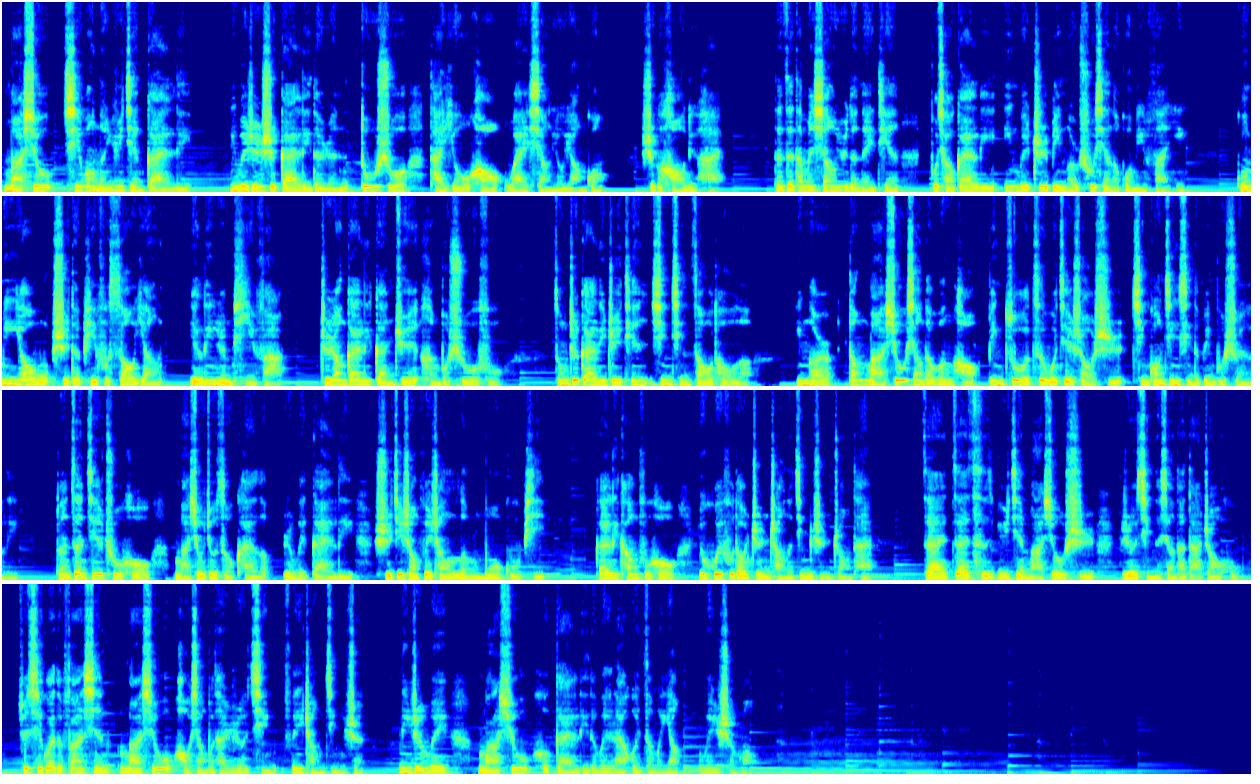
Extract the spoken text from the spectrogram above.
马修期望能遇见盖利，因为认识盖利的人都说她友好、外向又阳光，是个好女孩。但在他们相遇的那天，不巧盖利因为治病而出现了过敏反应。过敏药物使得皮肤瘙痒，也令人疲乏。这让盖莉感觉很不舒服。总之，盖莉这天心情糟透了，因而当马修向她问好并做自我介绍时，情况进行的并不顺利。短暂接触后，马修就走开了，认为盖莉实际上非常冷漠孤僻。盖莉康复后又恢复到正常的精神状态，在再次遇见马修时，热情地向他打招呼，却奇怪地发现马修好像不太热情，非常谨慎。你认为马修和盖利的未来会怎么样？为什么？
